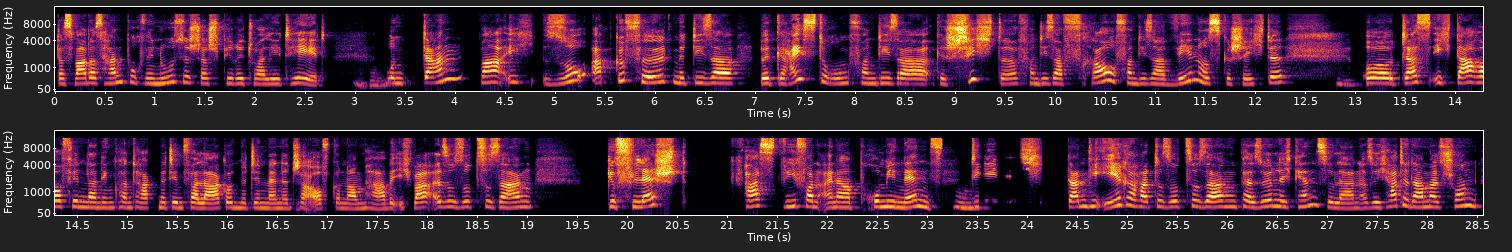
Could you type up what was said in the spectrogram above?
Das war das Handbuch venusischer Spiritualität. Mhm. Und dann war ich so abgefüllt mit dieser Begeisterung von dieser Geschichte, von dieser Frau, von dieser Venus-Geschichte, Mhm. äh, dass ich daraufhin dann den Kontakt mit dem Verlag und mit dem Manager aufgenommen habe. Ich war also sozusagen geflasht, fast wie von einer Prominenz, die Mhm. ich dann die Ehre hatte, sozusagen persönlich kennenzulernen. Also ich hatte damals schon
